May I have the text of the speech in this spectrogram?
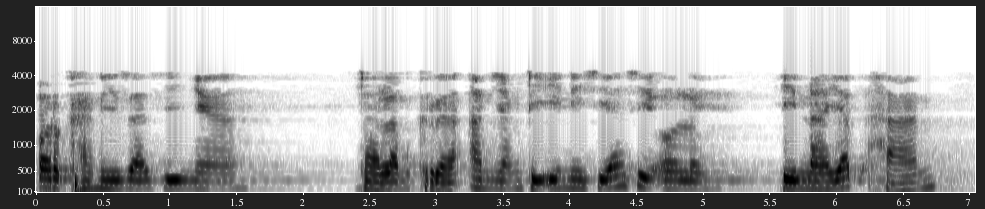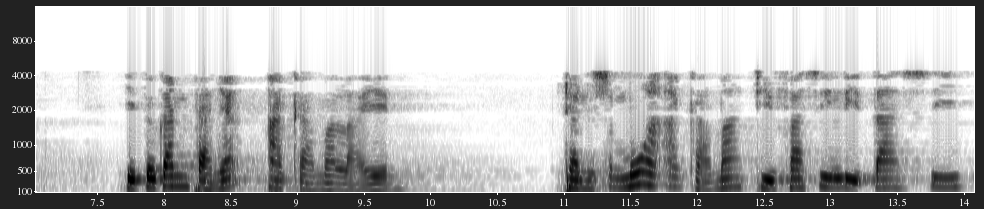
organisasinya, dalam gerakan yang diinisiasi oleh Inayat Han, itu kan banyak agama lain. Dan semua agama difasilitasi.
